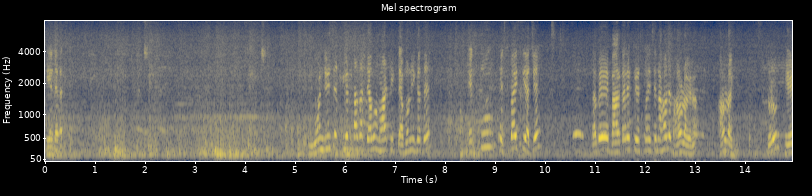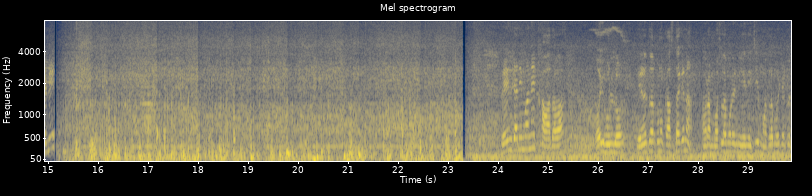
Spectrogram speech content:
খেয়ে দেখাচ্ছি। চিকেন বার্গার যেমন হয়, ঠিক তেমনই খেতে। একটু স্পাইসি আছে, তবে বার্গারে একটু স্পাইসি না হলে ভালো লাগে না। ভালো লাগে। চলুন, খেয়ে নিই ট্রেন জানি মানে খাওয়া দাওয়া। ওই হুল্লোড়। ট্রেনে তো আর কোনো কাজ থাকে না। আমরা মশলা মুড়ি নিয়ে নিয়েছি। মশলা মুড়িটা একটু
